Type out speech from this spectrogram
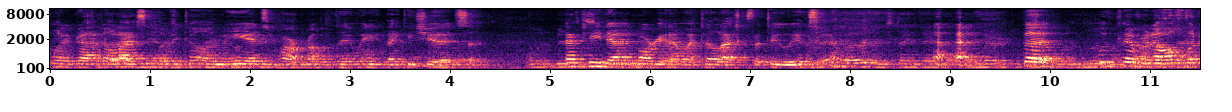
when he died the last time, we told him he had some heart problems and we didn't think he should, so. I went to business After he died, Margaret and I went to Alaska for two weeks. Railroad and stayed there. and learned to But travel and move we've covered all but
